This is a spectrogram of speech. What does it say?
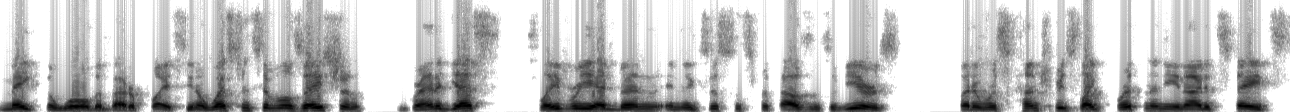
make the world a better place. You know, Western civilization, granted, yes, slavery had been in existence for thousands of years, but it was countries like Britain and the United States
